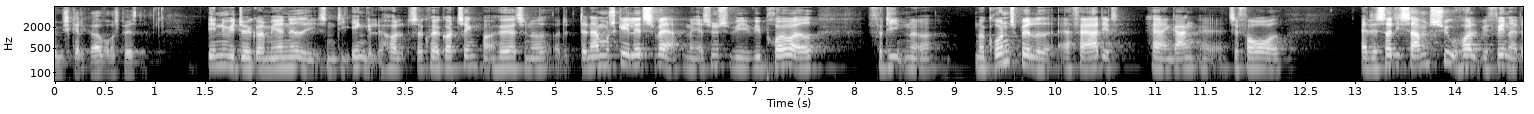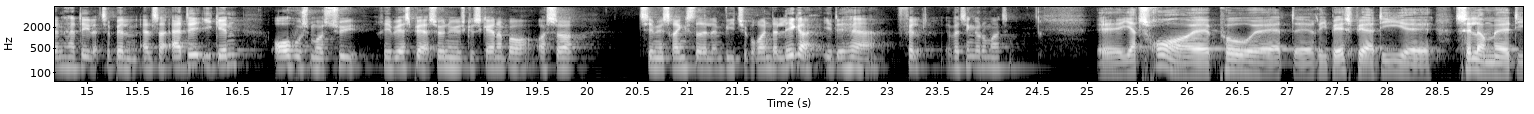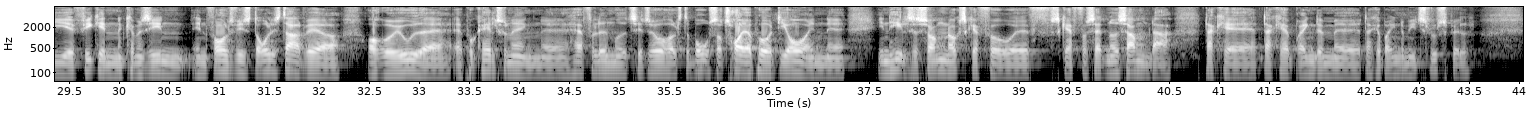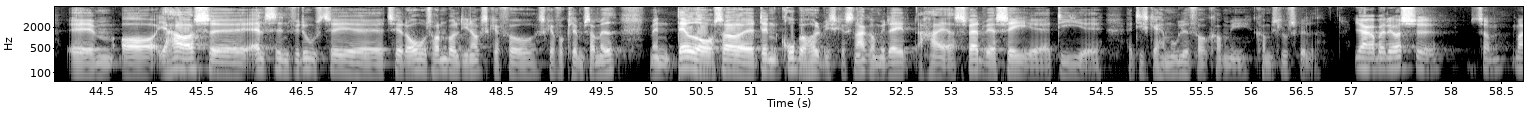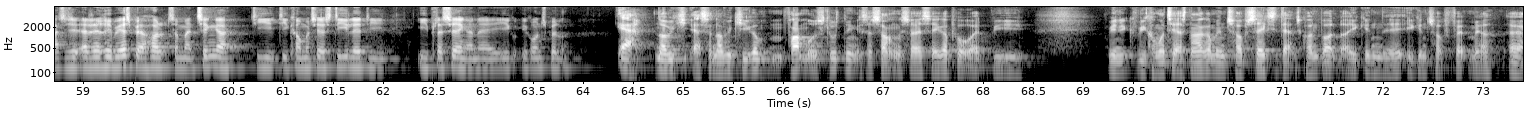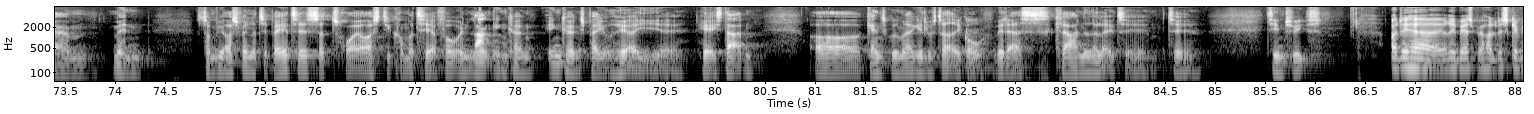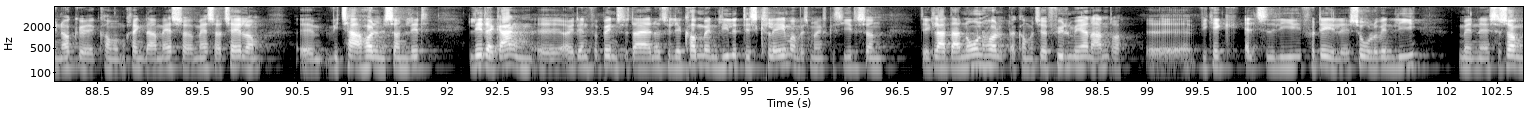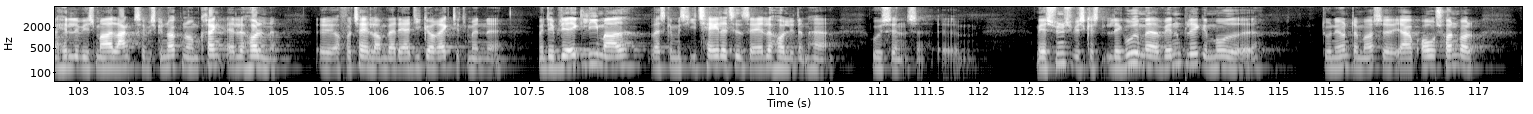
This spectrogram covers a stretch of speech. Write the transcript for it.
men vi skal da gøre vores bedste. Inden vi dykker mere ned i sådan de enkelte hold, så kunne jeg godt tænke mig at høre til noget. Og den er måske lidt svær, men jeg synes, vi, vi prøver ad. Fordi når, når grundspillet er færdigt her engang øh, til foråret, er det så de samme syv hold, vi finder i den her del af tabellen? Altså er det igen Aarhus, Mors Thy, Ribe Esbjerg, Sønderjyske, Skanderborg, og så TMS Ringsted eller Vito Brøn, der ligger i det her felt. Hvad tænker du, Martin? Øh, jeg tror øh, på, øh, at øh, Ribe Esbjerg, de, selvom de fik en, kan man sige, en, en forholdsvis dårlig start ved at, at røge ud af, af pokalturneringen her forleden mod TTH Holstebro, så tror jeg på, at de over en, en hel sæson nok skal få, skal få sat noget sammen, der, der, kan, der, kan, bringe dem, der kan bringe dem i et slutspil. Øhm, og jeg har også øh, altid en fidus til, øh, til, at Aarhus håndbold de nok skal få, skal få klemt sig med. Men derudover så øh, den gruppehold, vi skal snakke om i dag, har jeg svært ved at se, øh, at de, øh, at de skal have mulighed for at komme i, komme i slutspillet. Jakob, er det også, øh, som Martin siger, er det Ribe Esbjerg hold, som man tænker, de, de kommer til at stige lidt i, i placeringerne i, i grundspillet? Ja, når vi, altså når vi kigger frem mod slutningen af sæsonen, så er jeg sikker på, at vi, vi, vi kommer til at snakke om en top 6 i dansk håndbold, og ikke en, øh, ikke en top 5 mere. Øhm, men som vi også vender tilbage til, så tror jeg også, de kommer til at få en lang indkøring, indkøringsperiode her i, øh, her i starten. Og ganske udmærket illustreret i går ved deres klare nederlag til, til Team Swiss. Og det her Ribe hold, det skal vi nok øh, komme omkring. Der er masser, masser at tale om. Øh, vi tager holdene sådan lidt, lidt af gangen, øh, og i den forbindelse, der er jeg nødt til at komme med en lille disclaimer, hvis man skal sige det sådan. Det er klart, der er nogle hold, der kommer til at fylde mere end andre. Øh, vi kan ikke altid lige fordele sol og vind lige, men øh, sæsonen er heldigvis meget lang, så vi skal nok nå omkring alle holdene øh, og fortælle om, hvad det er, de gør rigtigt. Men, øh, men det bliver ikke lige meget, hvad skal man sige, taletid til alle hold i den her udsendelse. Øh, men jeg synes, vi skal lægge ud med at vende blikket mod, øh, du nævnte dem også, Jakob Aarhus håndbold.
